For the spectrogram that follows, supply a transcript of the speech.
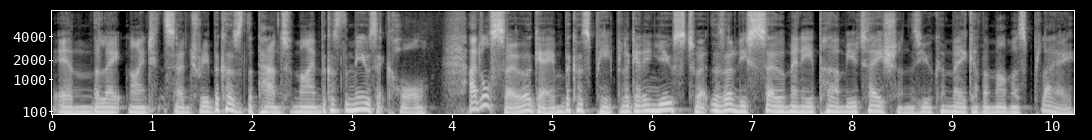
in the late 19th century because of the pantomime, because of the music hall, and also, again, because people are getting used to it. There's only so many permutations you can make of a mummer's play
